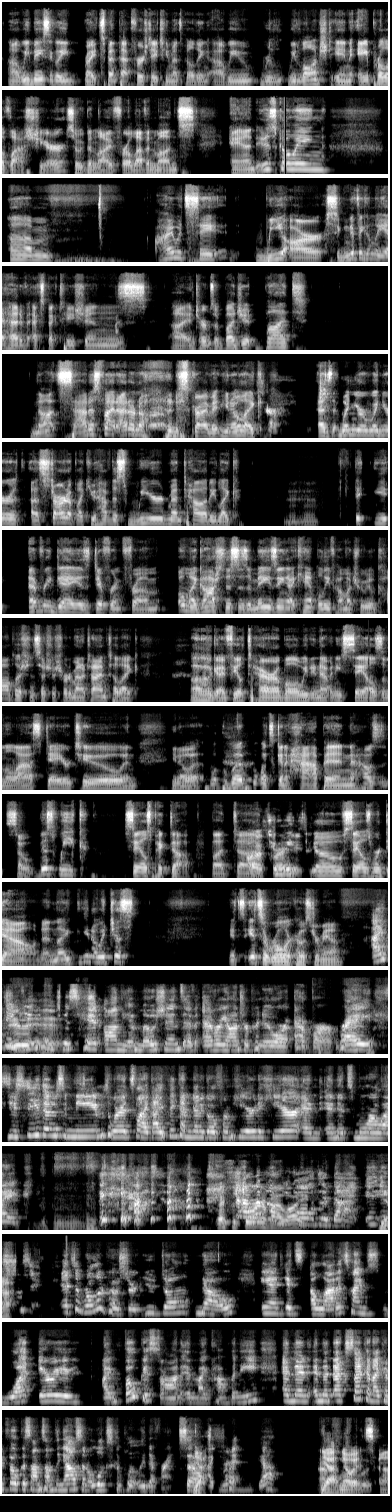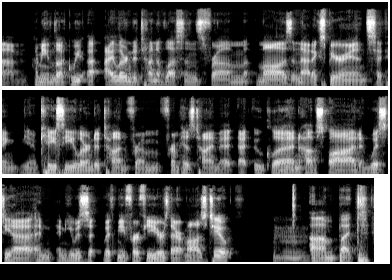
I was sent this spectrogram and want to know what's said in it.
uh, we basically right spent that first eighteen months building. Uh, we re- we launched in April of last year, so we've been live for eleven months, and it is going. Um, I would say we are significantly ahead of expectations uh, in terms of budget, but not satisfied. I don't know how to describe it. You know, like Sure. as when you're when you're a, startup, like you have this weird mentality, like hmm it, you, every day is different from oh my gosh this is amazing i can't believe how much we've accomplished in such a short amount of time to like oh i feel terrible we didn't have any sales in the last day or two and you know what, what what's going to happen how's it so this week sales picked up but uh, Oh, that's two great. weeks ago sales were down and like you know it just it's it's a roller coaster man I think It you have just hit on the emotions of every entrepreneur ever, right? You see those memes where it's like, I think I'm going to go from here to here, and and it's more like, That's the story love of my how we life. all did that. It- it's Yeah. just it's a roller coaster. You don't know, and it's a lot of times what area I'm focused on in my company, and then in the next second I can focus on something else, and it looks completely different. So Yes. I get it. Yeah. yeah no it's um i mean look we uh, i learned a ton of lessons from Moz and that experience i think you know casey learned a ton from from his time at at Ookla and hubspot and wistia and and he was with me for a few years there at Moz too Mhm. um but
